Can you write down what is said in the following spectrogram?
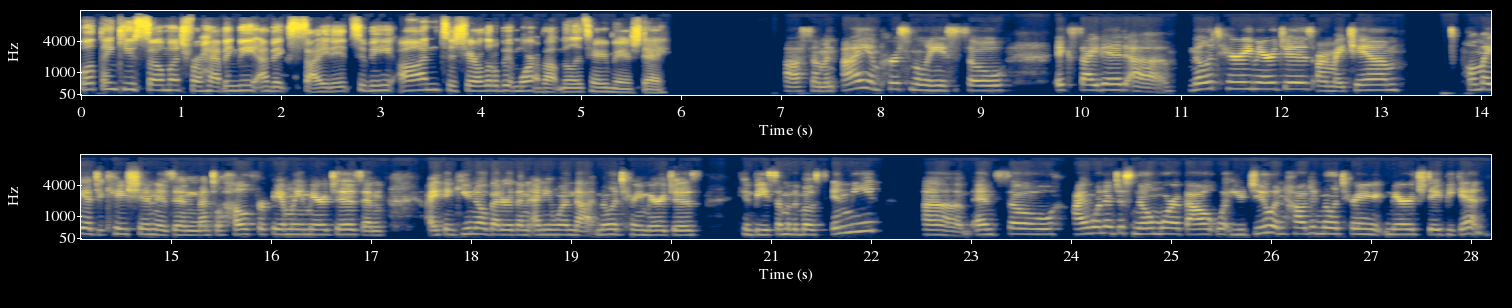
Well, thank you so much for having me. I'm excited to be on to share a little bit more about Military Marriage Day. Awesome. And I am personally so excited. Uh, military marriages are my jam all my education is in mental health for family and marriages. And I think you know better than anyone that military marriages can be some of the most in need. Um, and so I want to just know more about what you do and how did Military Marriage Day begin?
